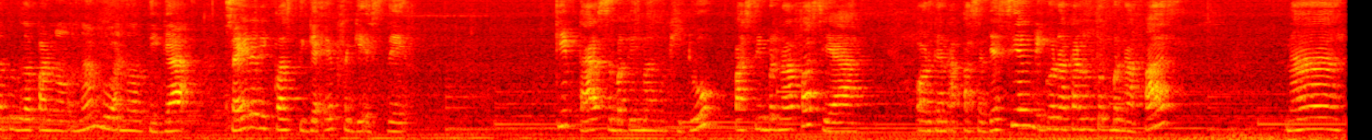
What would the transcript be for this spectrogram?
1806203. Saya dari kelas 3F VGSD. Kita sebagai makhluk hidup pasti bernafas ya Organ apa saja sih yang digunakan untuk bernapas? Nah,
